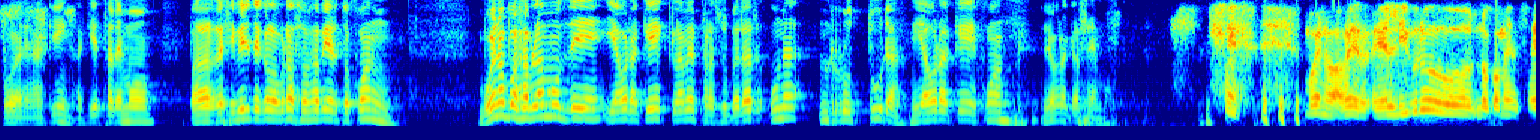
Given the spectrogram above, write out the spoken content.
Pues aquí, aquí estaremos para recibirte con los brazos abiertos, Juan. Bueno, pues hablamos de ¿y ahora qué? Claves para superar una ruptura. ¿Y ahora qué, Juan? ¿Y ahora qué hacemos? bueno, a ver, el libro lo comencé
